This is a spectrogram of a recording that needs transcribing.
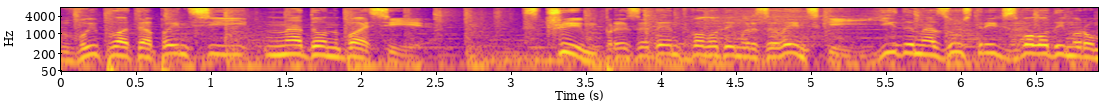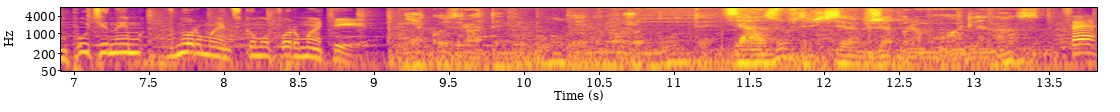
виплата пенсій на Донбасі. З чим президент Володимир Зеленський їде на зустріч з Володимиром Путіним в нормандському форматі? Ніякої зради не було може бути. Ця зустріч це вже перемога для нас. Це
